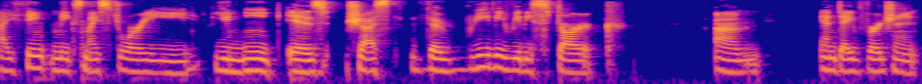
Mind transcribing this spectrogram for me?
I think makes my story unique is just the really, really stark um, and divergent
